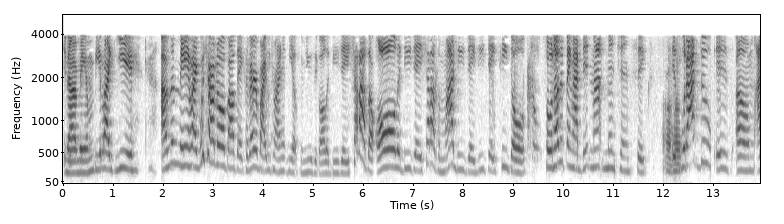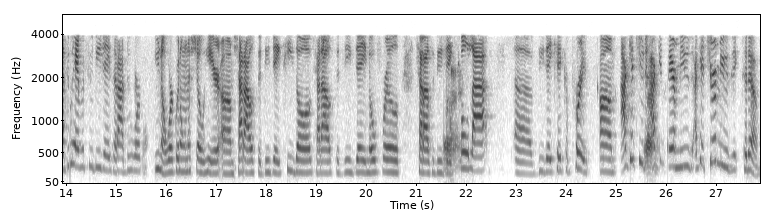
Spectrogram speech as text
You know what I mean? I'm gonna be like, yeah, I'm the man. Like, what y'all know about that? Because everybody be trying to hit me up for music, all the DJs. Shout out to all the DJs. Shout out to my DJ, DJ T Dog. So another thing I did not mention, six, is Uh-huh. what I do is um I do have a few DJs that I do work you know work with on the show here. Um shout outs to DJ T Dog, shout outs to DJ No Frills, shout outs to DJ Right. Uh DJ Kid Capri. Um I get you to, I get their music I get your music to them.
